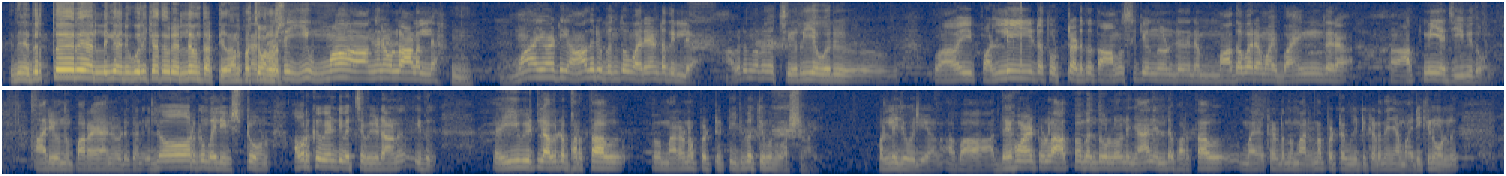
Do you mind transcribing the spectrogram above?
ഇതിന് എതിർത്തവരെ അല്ലെങ്കിൽ അനുകൂലിക്കാത്തവരെല്ലാം തട്ടിയതാണ് പക്ഷെ ഈ ഉമ്മ അങ്ങനെയുള്ള ആളല്ല. ഉമ്മയുമായിട്ട് യാതൊരു ബന്ധവും വരേണ്ടതില്ല. അവരെന്ന് പറഞ്ഞാൽ ചെറിയ ഒരു ഈ പള്ളിയുടെ തൊട്ടടുത്ത് താമസിക്കുന്നതുകൊണ്ട് ഇതിന്റെ മതപരമായി ഭയങ്കര ആത്മീയ ജീവിതമാണ്. ആരെയും ഒന്നും പറയാനോ എടുക്കാൻ എല്ലാവർക്കും വലിയ ഇഷ്ടമാണ്. അവർക്ക് വേണ്ടി വെച്ച വീടാണ് ഇത്. ഈ വീട്ടിൽ അവരുടെ ഭർത്താവ് മരണപ്പെട്ടിട്ട് ഇരുപത്തിമൂന്ന് വർഷമായി പള്ളി ജോലിയാണ്. അപ്പോൾ അദ്ദേഹമായിട്ടുള്ള ആത്മബന്ധമുള്ളതുകൊണ്ട് ഞാൻ എന്റെ ഭർത്താവ് കിടന്ന് മരണപ്പെട്ട വീട്ടിൽ കിടന്ന് ഞാൻ മരിക്കണുള്ളൂ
